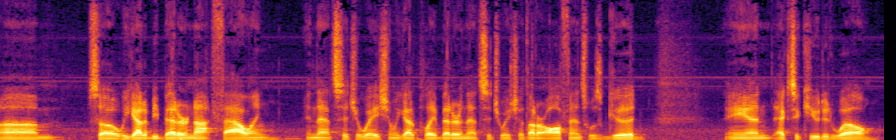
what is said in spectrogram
Um, so we got to be better not fouling in that situation. We got to play better in that situation. I thought our offense was good and executed well,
